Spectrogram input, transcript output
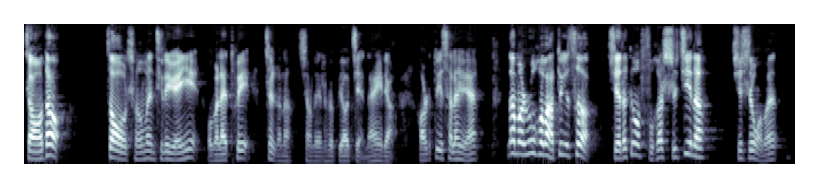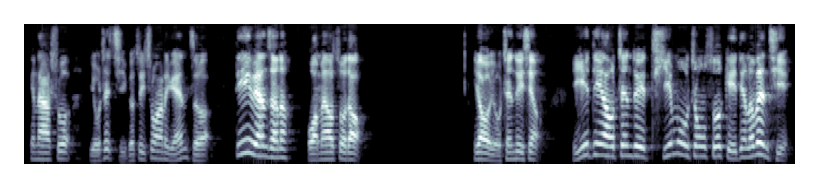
找到造成问题的原因，我们来推，这个呢相对来说比较简单一点。好，是对策来源。那么如何把对策写得更符合实际呢？其实我们跟大家说，有这几个最重要的原则。第一原则呢，我们要做到要有针对性，一定要针对题目中所给定的问题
